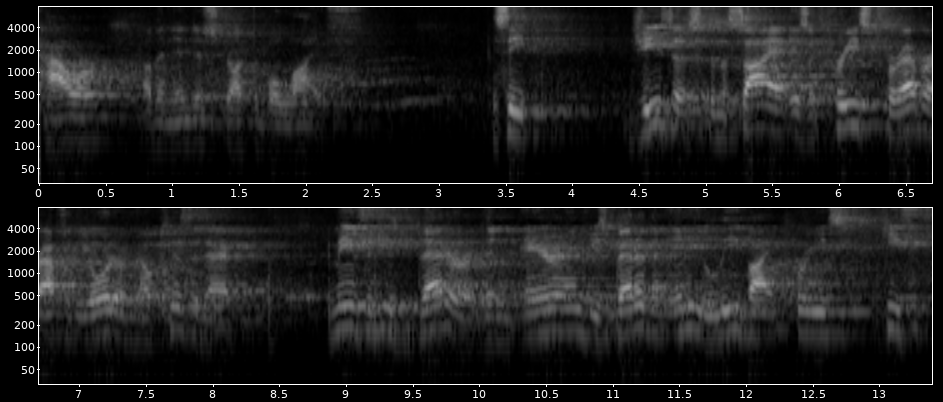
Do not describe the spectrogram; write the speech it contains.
power of an indestructible life. You see, Jesus, the Messiah, is a priest forever after the order of Melchizedek. It means that he's better than Aaron, he's better than any Levite priest, he's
